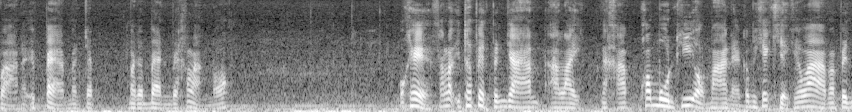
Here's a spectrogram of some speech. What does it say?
กว่านะ F8 มันจะมันจะแบนไปข้างหลังเนาะโอเคสำหรับอินเทอร์เฟซเป็นยานอะไรนะครับ ข้อมูลที่ออกมาเนี่ยก็มีแค่เขียนแค่ว่ามันเป็น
